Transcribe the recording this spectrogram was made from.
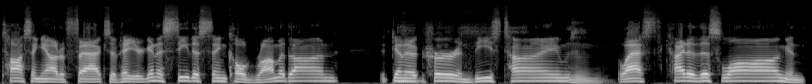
tossing out of facts of, hey, you're going to see this thing called Ramadan. It's going to occur in these times, mm. last kind of this long, and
